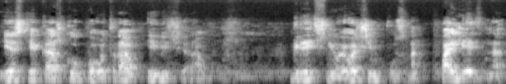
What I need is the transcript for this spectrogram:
Ешьте кашку по утрам и вечерам. Гречневая очень вкусно, полезно.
